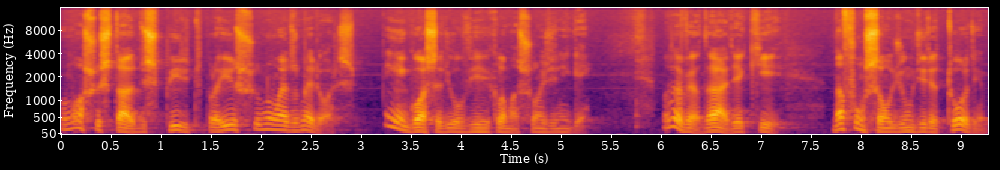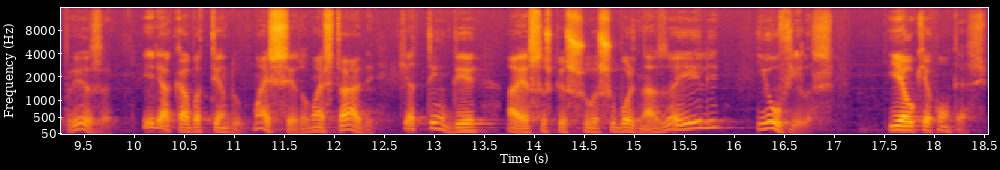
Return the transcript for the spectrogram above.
o nosso estado de espírito para isso não é dos melhores. Ninguém gosta de ouvir reclamações de ninguém. Mas a verdade é que, na função de um diretor de empresa, ele acaba tendo, mais cedo ou mais tarde, que atender a essas pessoas subordinadas a ele e ouvi-las. E é o que acontece.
